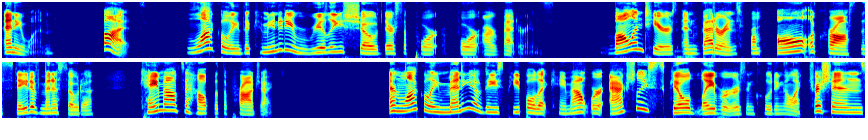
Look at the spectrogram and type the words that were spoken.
anyone. But luckily, the community really showed their support for our veterans volunteers and veterans from all across the state of Minnesota came out to help with the project. And luckily, many of these people that came out were actually skilled laborers, including electricians,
